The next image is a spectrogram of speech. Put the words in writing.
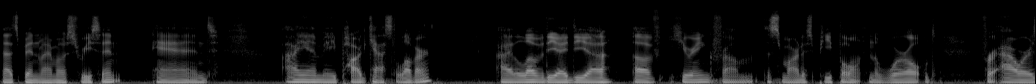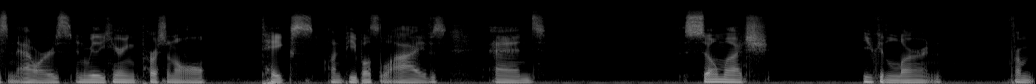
that's been my most recent. And I am a podcast lover. I love the idea of hearing from the smartest people in the world for hours and hours and really hearing personal takes on people's lives and so much you can learn from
